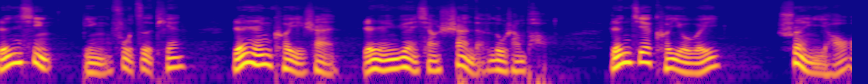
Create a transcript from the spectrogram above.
人性禀赋自天，人人可以善，人人愿向善的路上跑，人皆可以为舜尧。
